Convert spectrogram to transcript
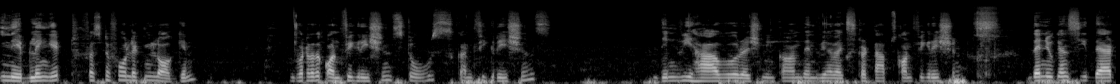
enabling it. First of all, let me log in. What are the configuration stores configurations? then we have Rajnikant then we have extra tabs configuration. Then you can see that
